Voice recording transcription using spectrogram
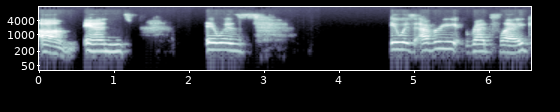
um, and it was it was every red flag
